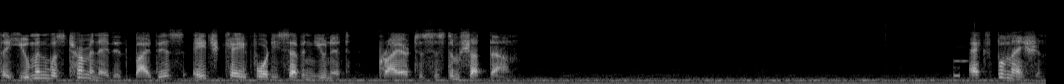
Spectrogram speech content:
The human was terminated by this HK-47 unit prior to system shutdown. Explanation.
